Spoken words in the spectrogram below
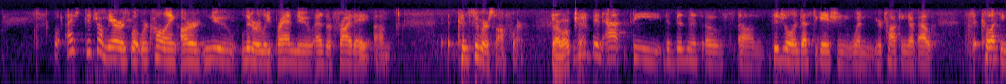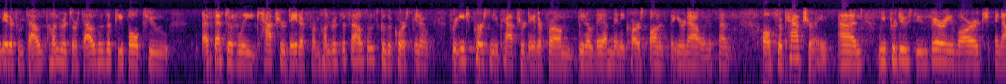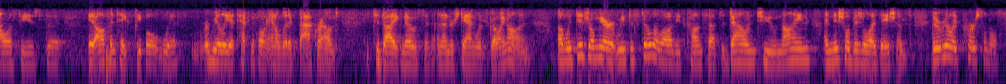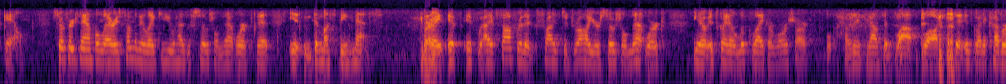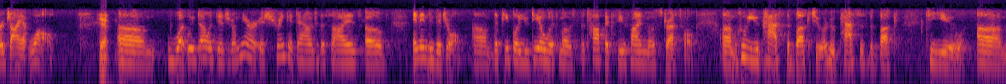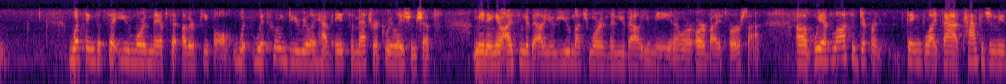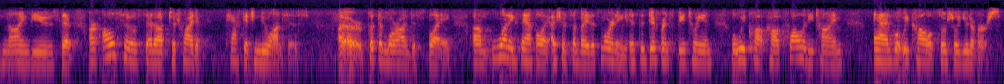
Well, Digital Mirror is what we're calling our new, literally brand new as of Friday, um, consumer software. Oh, okay. We've been at the the business of um, digital investigation when you're talking about collecting data from thousands, hundreds or thousands of people to effectively capture data from hundreds of thousands. Because of course, you know, for each person you capture data from, you know, they have many correspondents that you're now, in a sense, also capturing. And we produce these very large analyses that it often takes people with really a technical or analytic background to diagnose and, and understand what's going on. Um, with Digital Mirror, we've distilled a lot of these concepts down to nine initial visualizations. They're really personal scale. So, for example, Larry, somebody like you has a social network that it, that must be immense, right. right? If if I have software that tries to draw your social network, you know, it's going to look like a Rorschach, however you pronounce it, block, block that is going to cover a giant wall. Yep. Um, what we've done with Digital Mirror is shrink it down to the size of an individual, um, the people you deal with most, the topics you find most stressful, um, who you pass the buck to or who passes the buck to you, um, what things upset you more than they upset other people, with, with whom do you really have asymmetric relationships meaning you know, I seem to value you much more than you value me, you know, or, or vice versa. Uh, we have lots of different things like that packaged in these nine views that are also set up to try to package nuances uh, or put them more on display. Um, one example I showed somebody this morning is the difference between what we call, call quality time and what we call social universe.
